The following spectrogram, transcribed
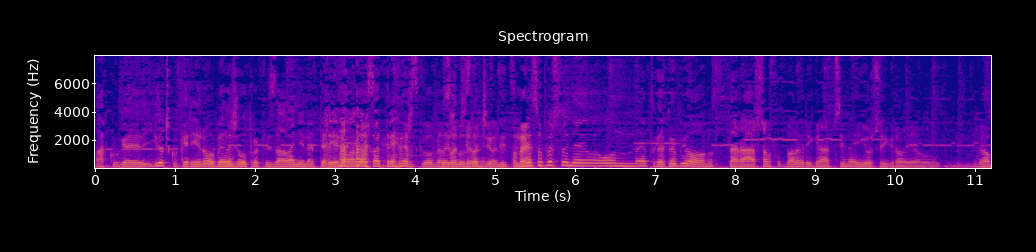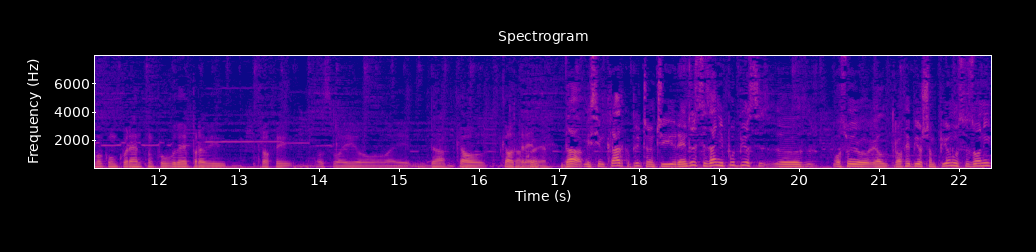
Ako ga je igračku karijeru obeležilo proklizavanje na terenu, onda je sad trenersku obeležilo u slačionici. Pa meni je super što je on, eto kako je bio ono starašan futbaler igračina i još je igrao jel, u veoma konkurentnom klubu da je prvi trofej osvojio ovaj, Da. kao, kao Tako trener. je. Da, mislim kratko pričam, znači Rangers je zadnji put bio se, uh, osvojio jel, trofej bio šampion u sezoni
